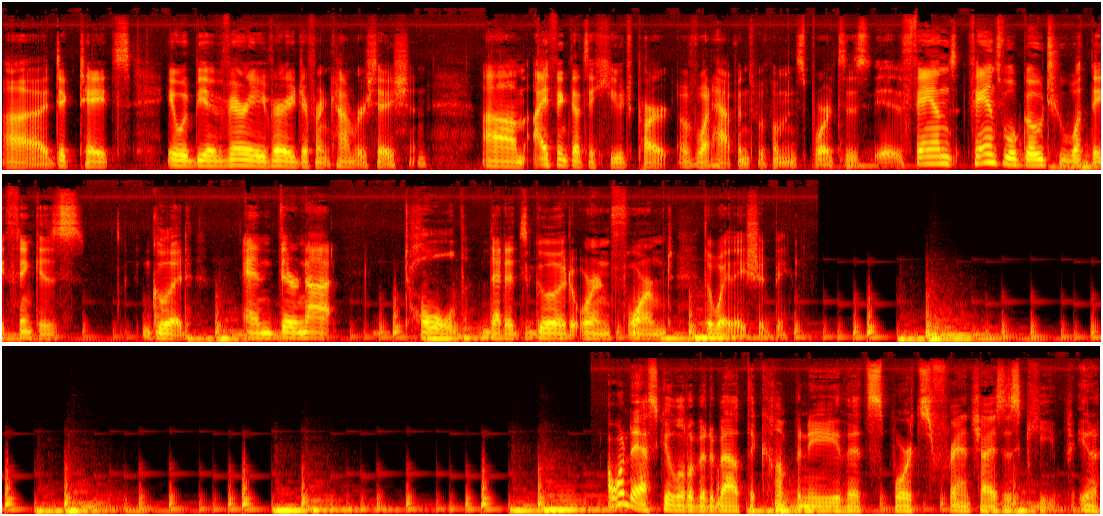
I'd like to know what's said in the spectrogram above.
uh, dictates, it would be a very, very different conversation. Um, I think that's a huge part of what happens with women's sports. Is uh, fans fans will go to what they think is good, and they're not told that it's good or informed the way they should be. I wanted to ask you a little bit about the company that sports franchises keep. You know,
